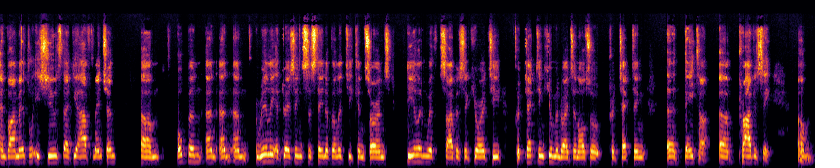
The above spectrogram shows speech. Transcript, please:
environmental issues that you have mentioned, open and, and, and really addressing sustainability concerns, dealing with cybersecurity, protecting human rights, and also protecting data uh, privacy. Um,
